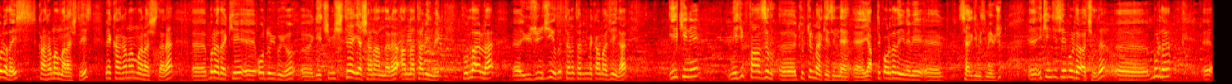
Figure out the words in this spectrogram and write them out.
buradayız. Kahramanmaraş'tayız ve Kahramanmaraşlara e, buradaki e, o duyguyu, e, geçmişte yaşananları anlatabilmek, pullarla e, 100. yılı tanıtabilmek amacıyla ilkini Necip Fazıl e, Kültür Merkezi'nde e, yaptık. Orada da yine bir e, sergimiz mevcut. E, ikincisi burada açıldı. E, burada e,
